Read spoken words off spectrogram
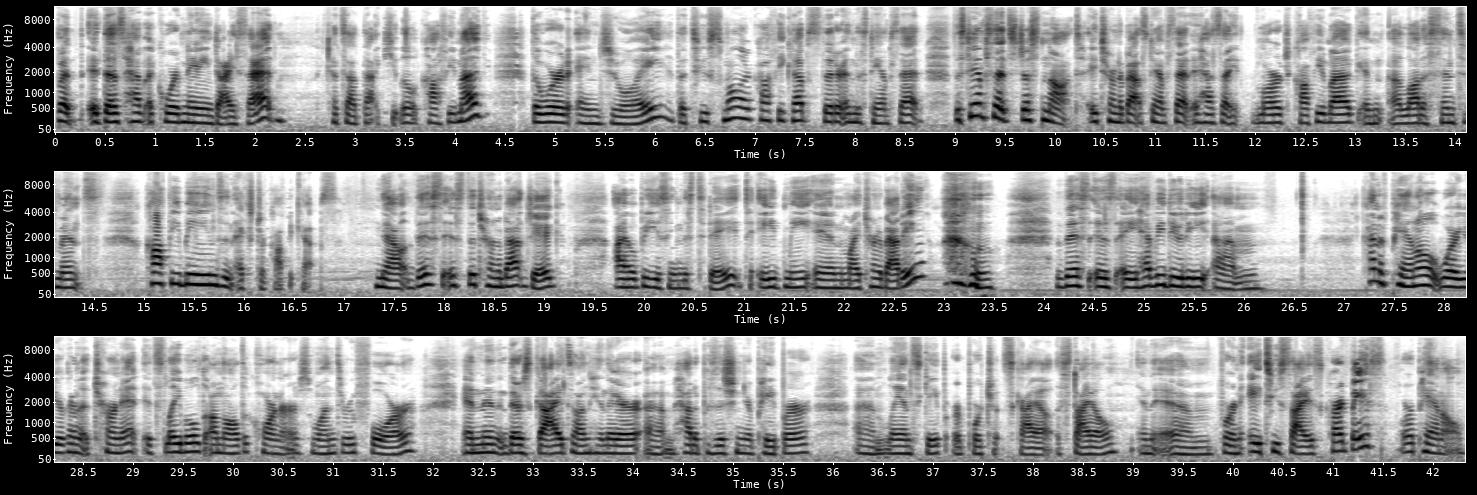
But it does have a coordinating die set cuts out that cute little coffee mug, the word enjoy, the two smaller coffee cups that are in the stamp set. The stamp set's just not a turnabout stamp set. It has a large coffee mug and a lot of sentiments, coffee beans, and extra coffee cups. Now this is the turnabout jig. I will be using this today to aid me in my turnabouting. this is a heavy duty um, kind of panel where you're going to turn it. It's labeled on all the corners, one through four. And then there's guides on there um, how to position your paper, um, landscape or portrait style, style and, um, for an A2 size card base or panel.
